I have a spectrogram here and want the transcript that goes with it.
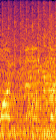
one man.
